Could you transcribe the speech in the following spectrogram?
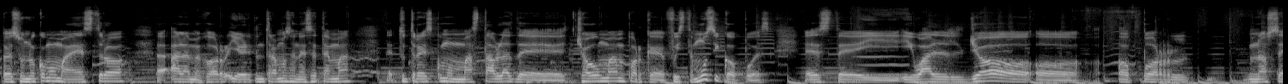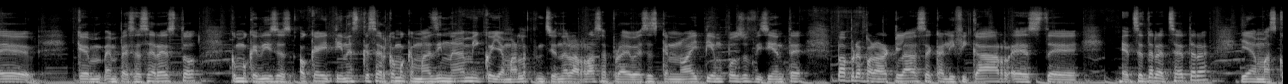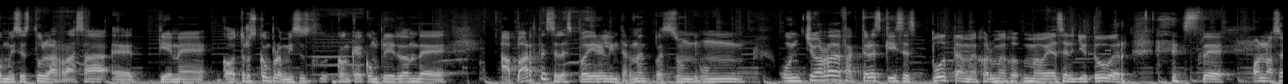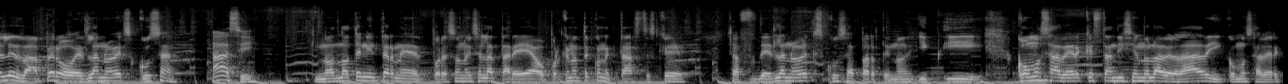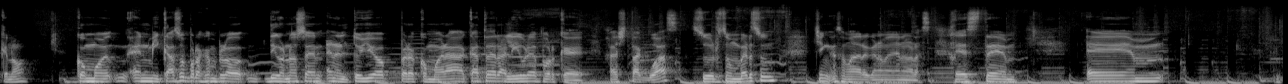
pues uno como maestro, a, lo mejor, y ahorita entramos en ese tema, eh, tú traes como más tablas de showman porque fuiste músico, pues, este, y igual yo o, o por no sé, que empecé a hacer esto, como que dices, ok, tienes que ser como que más dinámico y llamar la atención de la raza, pero hay veces que no hay tiempo suficiente para preparar clase, calificar, este, etcétera, etcétera. Y además, como dices tú, la raza eh, tiene otros compromisos con que cumplir donde aparte se les puede ir el internet, pues es un, un, chorro de factores que dices, puta, mejor, mejor me voy a hacer youtuber. este... O no se les va, pero es la nueva excusa. Ah, sí no, no tenía internet, por eso no hice la tarea, o por qué no te conectaste. Es que es la nueva excusa aparte, ¿no? Y, cómo saber que están diciendo la verdad y cómo saber que no. Como en mi caso, por ejemplo, digo, no sé en el tuyo, pero como era cátedra libre porque hashtag was, sursum versum, chinga esa madre que no me den horas. Este, eh,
